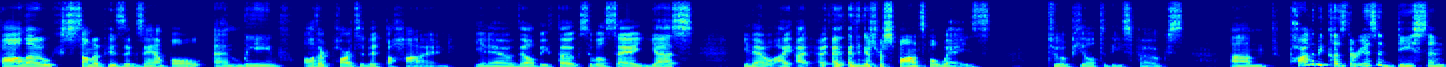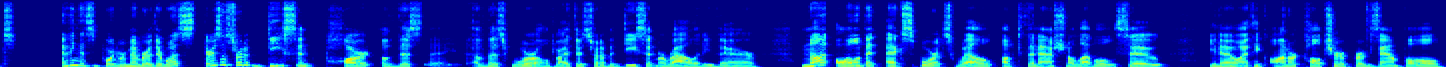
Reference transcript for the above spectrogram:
follow some of his example and leave other parts of it behind. You know, there'll be folks who will say, yes, you know, I I, I think there's responsible ways to appeal to these folks. Um, partly because there is a decent I think it's important to remember there was there's a sort of decent part of this of this world, right? There's sort of a decent morality there. Not all of it exports well up to the national level. So, you know, I think honor culture, for example,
